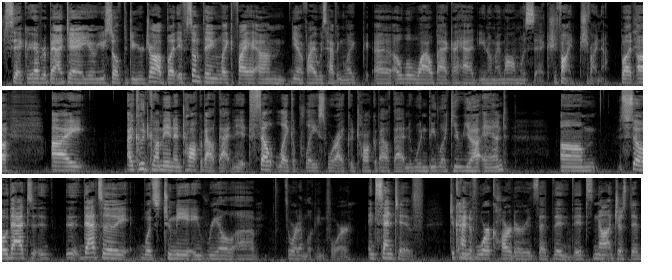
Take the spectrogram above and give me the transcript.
sick or you're having a bad day. You know you still have to do your job. But if something like if I um you know if I was having like a, a little while back, I had you know my mom was sick. She's fine. She's fine now. But uh, I I could come in and talk about that, and it felt like a place where I could talk about that, and it wouldn't be like you, yeah, and. Um, so that's that's a was to me a real uh, what's the word I'm looking for incentive to kind of work harder. Is that the, it's not just a,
